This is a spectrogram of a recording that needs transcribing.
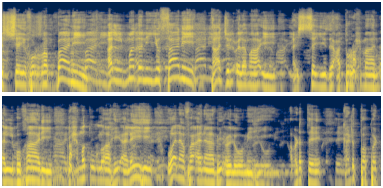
അശ്ശൈഖുർ റബ്ബാനി അൽ മദനി ഥാനി താജുൽ ഉലമായി അസ്സയ്യിദ് അബ്ദുറഹ്മാൻ അൽ ബുഖാരി റഹ്മത്തുള്ളാഹി അലൈഹി വനഫഅനാ ബിഉലൂമിഹി. അവിടുത്തെ കടുപ്പപ്പെട്ട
